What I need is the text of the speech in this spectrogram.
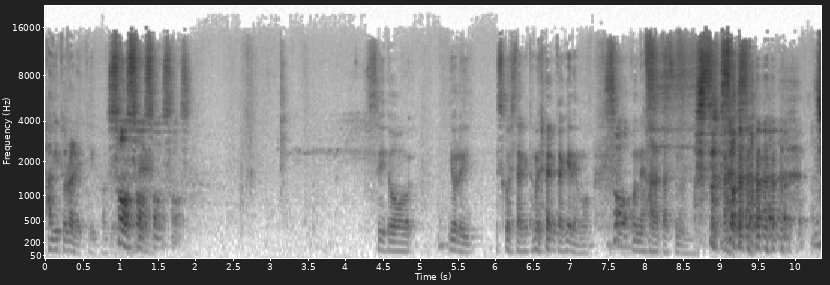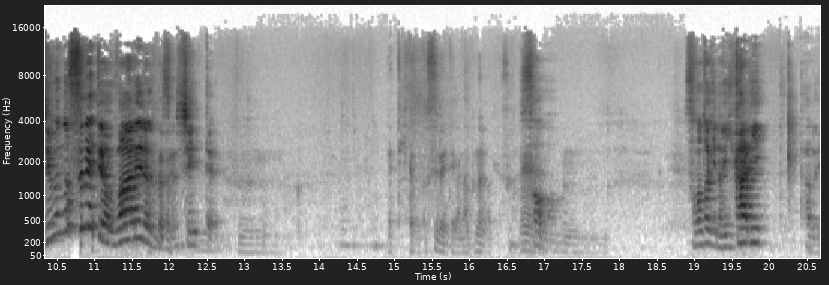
剥ぎ取られていくわけですね。そうそうそうそう。水道を夜少しだけ止められるだけでもそう。こんなに腹立つのに。そうそうそう。自分の全てを奪われるんですよ死ってやってきたこと全てがなくなるわけですからね。そう。その時の怒りたるよ。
